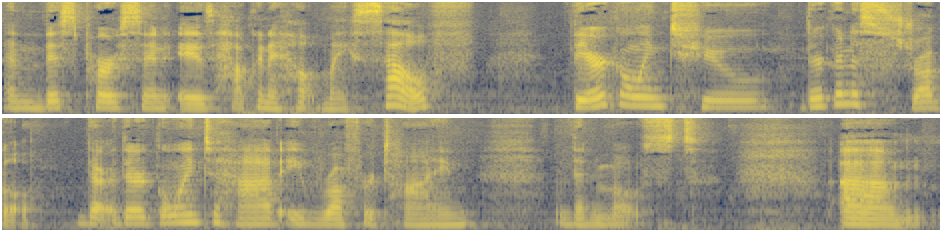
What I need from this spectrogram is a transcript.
and this person is how can I help myself, they're going to they're going to struggle. They're they're going to have a rougher time than most. Um,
